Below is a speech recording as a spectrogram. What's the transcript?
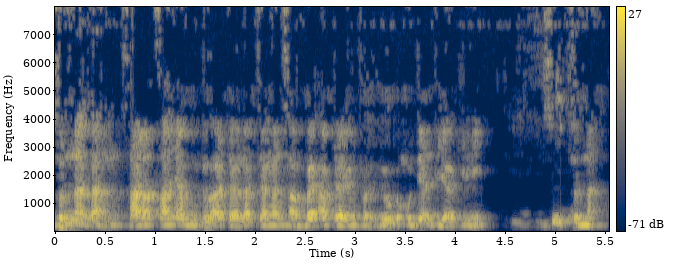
sunnatan. Syarat sahnya wudhu adalah jangan sampai ada yang fardu kemudian diyakini sunnah.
